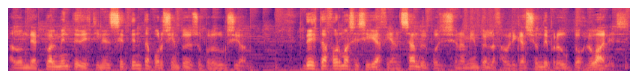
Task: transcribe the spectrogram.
a donde actualmente destina el 70% de su producción. De esta forma se sigue afianzando el posicionamiento en la fabricación de productos globales.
